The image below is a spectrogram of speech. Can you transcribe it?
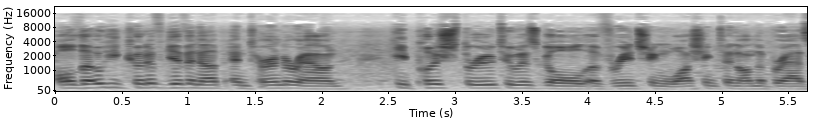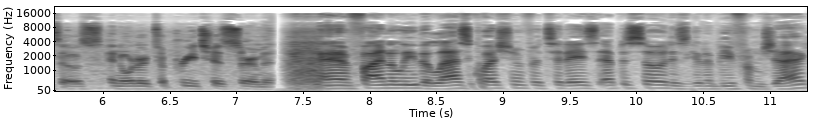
Although he could have given up and turned around, he pushed through to his goal of reaching Washington on the Brazos in order to preach his sermon. And finally, the last question for today's episode is going to be from Jack.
